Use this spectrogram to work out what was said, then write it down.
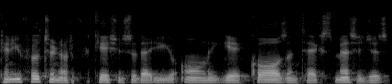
can you filter notifications so that you only get calls and text messages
